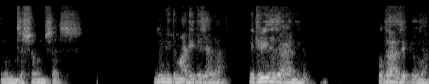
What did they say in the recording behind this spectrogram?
উদ্দেশ্য শেষ। দুনিয়াতে মাটিতে জায়গা পৃথিবীতে জায়গা নেই। কোথায় আছে কেউ জান?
